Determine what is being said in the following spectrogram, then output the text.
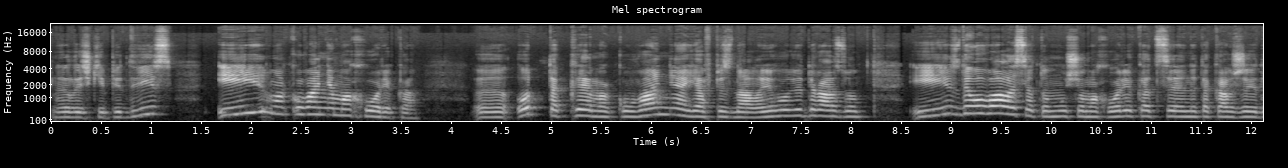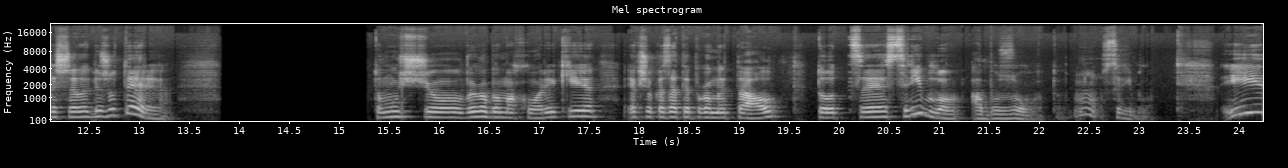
невеличкий підвіз і маркування Махоріка. Е, От таке маркування, я впізнала його відразу. І здивувалася, тому що Махоріка це не така вже й дешева біжутерія. Тому що вироби Махоріки, якщо казати про метал, то це срібло або золото. Ну, срібло. І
